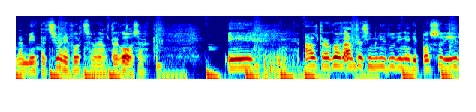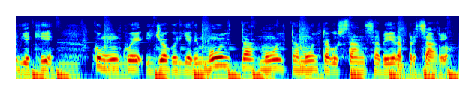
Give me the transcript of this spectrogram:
l'ambientazione forse è un'altra cosa. E altra, cosa, altra similitudine che posso dirvi è che comunque il gioco richiede molta, molta, molta costanza per apprezzarlo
